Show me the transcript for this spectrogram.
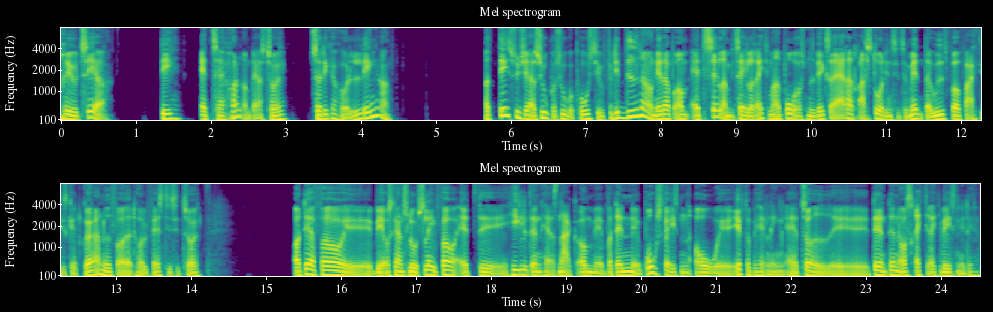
prioriterer det at tage hånd om deres tøj så det kan holde længere. Og det synes jeg er super, super positivt, for det vidner jo netop om, at selvom vi taler rigtig meget brug og smid væk, så er der et ret stort incitament derude for faktisk at gøre noget for at holde fast i sit tøj. Og derfor øh, vil jeg også gerne slå et slag for, at øh, hele den her snak om, øh, hvordan øh, brugsfasen og øh, efterbehandlingen af tøjet, øh, den, den er også rigtig, rigtig væsentlig i det her.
